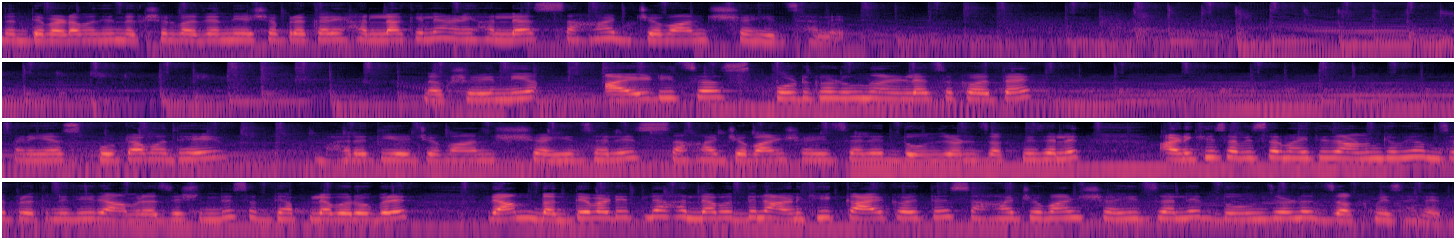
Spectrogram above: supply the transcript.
दंतेवाडामध्ये नक्षलवाद्यांनी अशा प्रकारे हल्ला केला आणि हल्ल्यात सहा जवान शहीद झालेत. नक्षलींनी आय डीचा स्फोट घडवून आणल्याचं कळत आहे आणि या स्फोटामध्ये भारतीय जवान शहीद झाले सहा जवान शहीद झाले दोन जण जखमी झालेत. आणखी सविस्तर माहिती जाणून घेऊया. आमचे प्रतिनिधी रामराजे शिंदे सध्या आपल्या बरोबर आहेत. राम दंतेवाडीतल्या हल्ल्याबद्दल आणखी काय कळते सहा जवान शहीद झाले दोन जण जखमी झालेत.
